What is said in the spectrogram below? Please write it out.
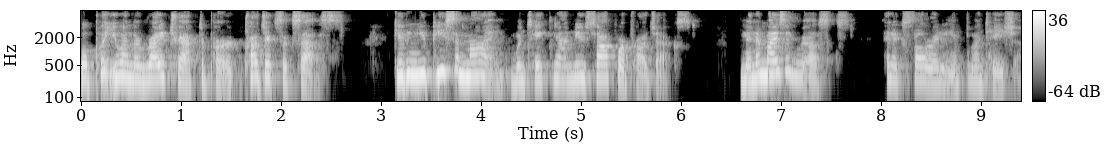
will put you on the right track to project success, giving you peace of mind when taking on new software projects, minimizing risks, and accelerating implementation.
